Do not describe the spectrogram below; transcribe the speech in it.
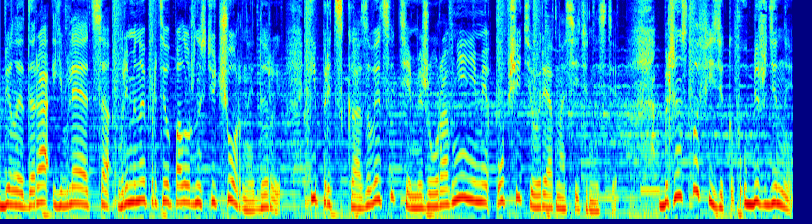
Белая дыра является временной противоположностью черной дыры и предсказывается теми же уравнениями общей теории относительности. Большинство физиков убеждены,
